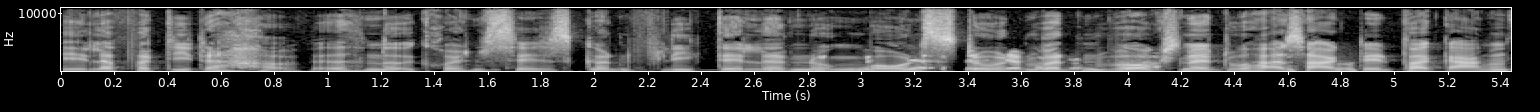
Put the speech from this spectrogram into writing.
Eller fordi der har været noget grøntsagskonflikt eller nogen morgenstund, ja, hvor den voksne, du har sagt det et par gange,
